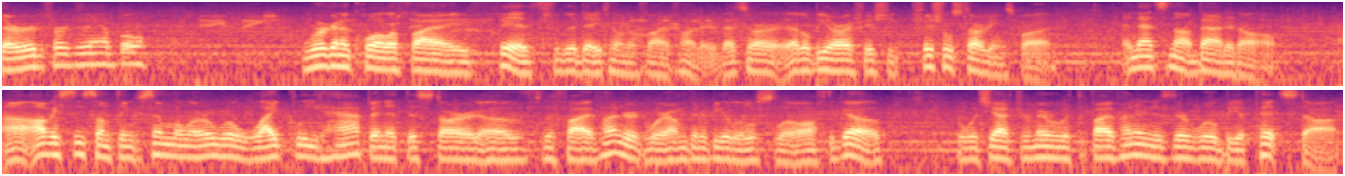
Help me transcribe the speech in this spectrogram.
third, for example, we're going to qualify fifth for the Daytona 500. That's our that'll be our official official starting spot, and that's not bad at all. Uh, obviously, something similar will likely happen at the start of the 500, where I'm going to be a little slow off the go. But what you have to remember with the 500 is there will be a pit stop.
